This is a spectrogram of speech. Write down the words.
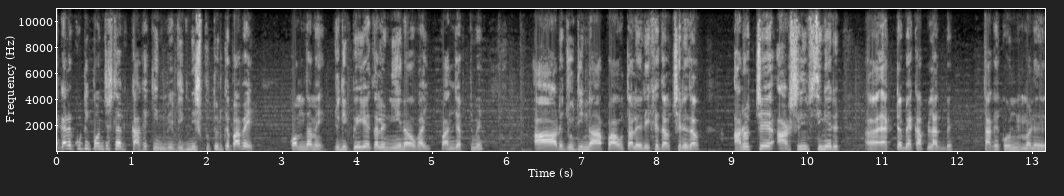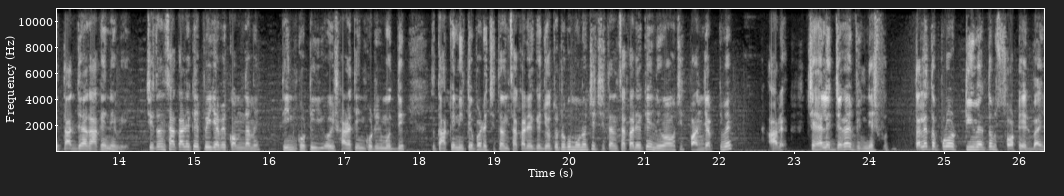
এগারো কোটি পঞ্চাশ লাখ কাকে কিনবে? বিঘ্নিশ পুতুরকে পাবে? কম দামে? যদি পেয়ে যায় তাহলে নিয়ে নাও ভাই, পাঞ্জাব টিমে আর যদি না পাও তাহলে রেখে দাও, ছেড়ে দাও। আর হচ্ছে আর্শদীপ সিংয়ের একটা ব্যাকআপ লাগবে। তাকে কোন মানে তার জায়গা কাকে নেবে? চেতন সাকারেকে পেয়ে যাবে কম দামে, তিন কোটি, ওই সাড়ে তিন কোটির মধ্যে। তো তাকে নিতে পারে চেতন সাকারেকে। যতটুকু মনে হচ্ছে চেতন সাকারেকে নেওয়া উচিত পাঞ্জাব টিমে আর চেহালের জায়গায় বিঘ্নেশ পুত। তাহলে তো পুরো টিম একদম শর্টেড ভাই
